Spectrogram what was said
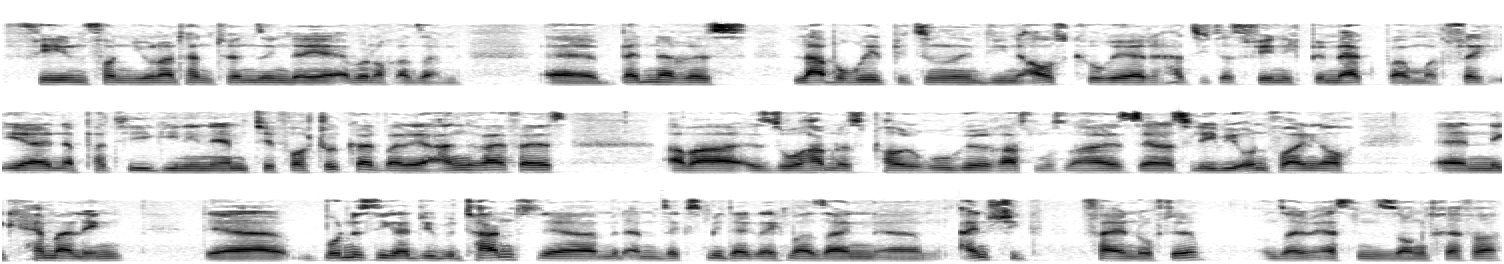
Fehlen von Jonathan Tönsing, der ja immer noch an seinem äh, Bänderes laboriert, beziehungsweise ihn auskuriert, hat sich das Fehlen nicht bemerkbar gemacht. Vielleicht eher in der Partie gegen den MTV Stuttgart, weil er Angreifer ist. Aber so haben das Paul Ruge, Rasmus Nahles, der das Levi und vor allen Dingen auch äh, Nick Hämmerling der Bundesliga-Debütant, der mit einem 6 Meter gleich mal seinen äh, Einstieg feiern durfte und seinen ersten Saisontreffer,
